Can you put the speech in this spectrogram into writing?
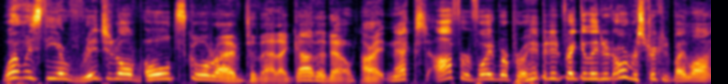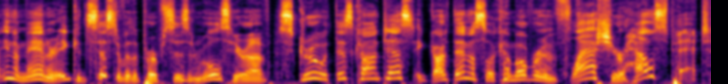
what was the original old school rhyme to that? I gotta know. All right, next, offer void where prohibited, regulated, or restricted by law in a manner inconsistent with the purposes and rules hereof. Screw with this contest, and Garth Ennis will come over and flash your house pet.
